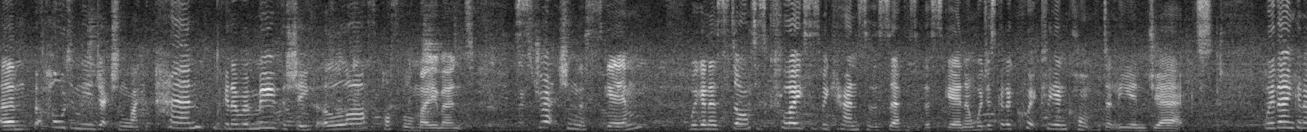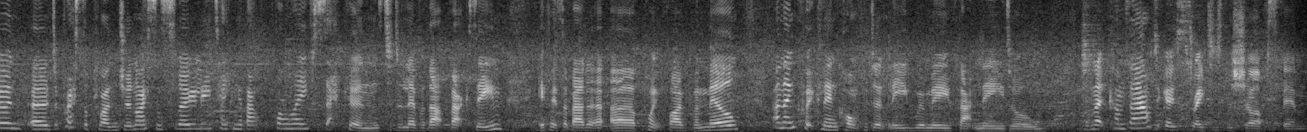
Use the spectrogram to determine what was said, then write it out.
um, but holding the injection like a pen, we're going to remove the sheath at the last possible moment, stretching the skin, we're going to start as close as we can to the surface of the skin and we're just going to quickly and confidently inject. We're then going to uh, depress the plunger nice and slowly, taking about five seconds to deliver that vaccine, if it's about a, a 0.5 of a mil, and then quickly and confidently remove that needle. When that comes out, it goes straight into the sharps bin.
